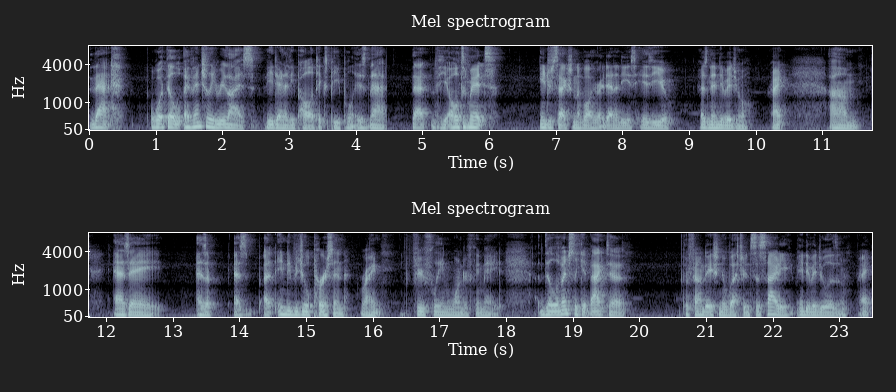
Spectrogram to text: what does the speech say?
that what they'll eventually realize, the identity politics people, is that that the ultimate intersection of all your identities is you as an individual, right? Um, as a as a as an individual person, right? Fearfully and wonderfully made. They'll eventually get back to the foundation of Western society, individualism, right?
